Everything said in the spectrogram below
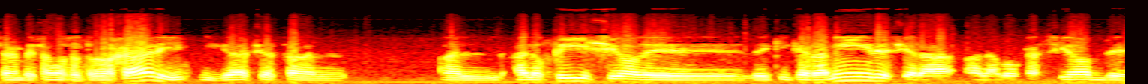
ya empezamos a trabajar y, gracias al, al, oficio de, de, Quique Ramírez y a la, vocación de,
